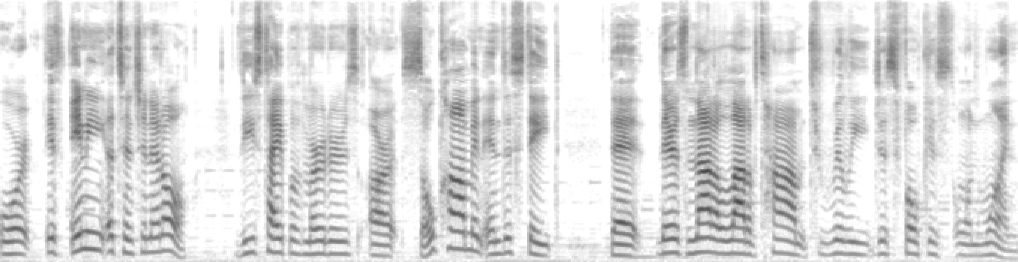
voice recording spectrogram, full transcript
or if any attention at all. These type of murders are so common in this state that there's not a lot of time to really just focus on one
